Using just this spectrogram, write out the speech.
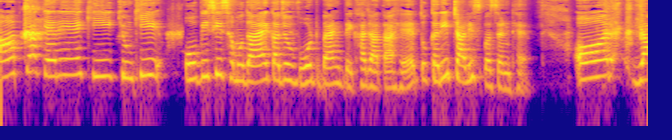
आप क्या कह रहे हैं कि क्योंकि ओबीसी समुदाय का जो वोट बैंक देखा जाता है तो करीब चालीस परसेंट है। और या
